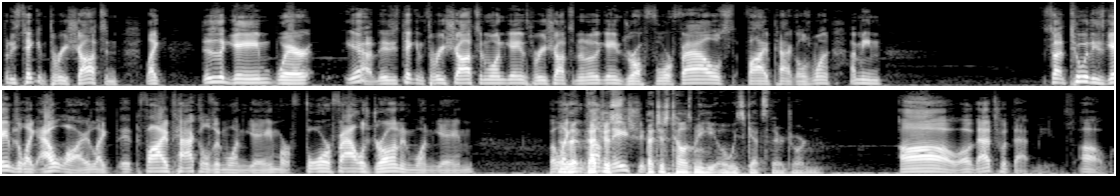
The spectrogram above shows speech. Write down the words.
but he's taken three shots and like this is a game where. Yeah, he's taken three shots in one game, three shots in another game, draw four fouls, five tackles, one. I mean, so two of these games are like outlier, like five tackles in one game or four fouls drawn in one game. But No, like that, in that combination, just that just tells me he always gets there, Jordan. oh, oh, that's what that means. Oh,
